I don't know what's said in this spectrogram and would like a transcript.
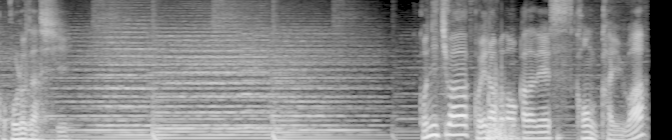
志こんにちは、コエラボの岡田です。今回は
